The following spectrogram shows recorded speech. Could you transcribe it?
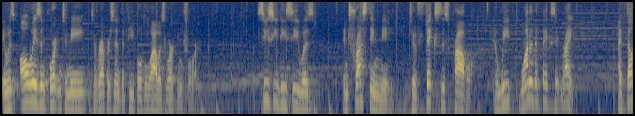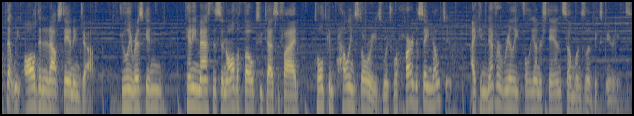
It was always important to me to represent the people who I was working for. CCDC was entrusting me to fix this problem, and we wanted to fix it right. I felt that we all did an outstanding job. Julie Reiskin, Kenny Mastis, and all the folks who testified told compelling stories which were hard to say no to. I can never really fully understand someone's lived experience.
